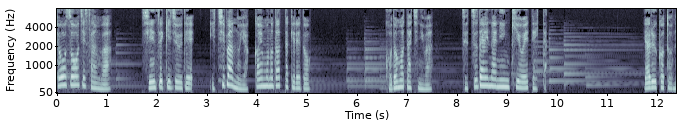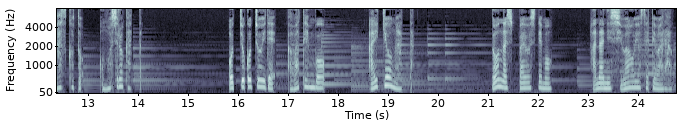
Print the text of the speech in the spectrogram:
正蔵おじさんは親戚中で一番の厄介者だったけれど、子供たちには絶大な人気を得ていた。やることなすこと面白かった。おっちょこちょいで慌てんぼう、愛嬌があった。どんな失敗をしても鼻にシワを寄せて笑う。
